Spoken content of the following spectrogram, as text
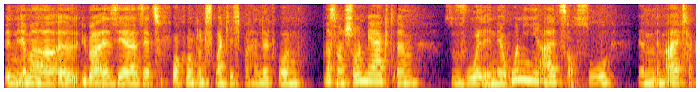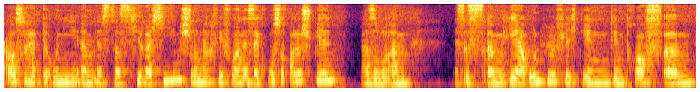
bin immer äh, überall sehr, sehr zuvorkommend und freundlich behandelt worden. Was man schon merkt, ähm, sowohl in der Uni als auch so im, im Alltag außerhalb der Uni ähm, ist, dass Hierarchien schon nach wie vor eine sehr große Rolle spielen. Also ähm, es ist ähm, eher unhöflich, den, den Prof ähm,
